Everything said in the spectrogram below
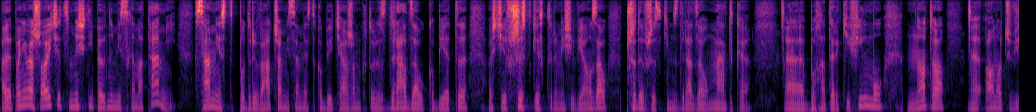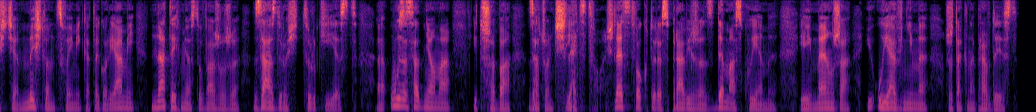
Ale ponieważ ojciec myśli pewnymi schematami, sam jest podrywaczem i sam jest kobieciarzem, który zdradzał kobiety, właściwie wszystkie, z którymi się wiązał, przede wszystkim zdradzał matkę bohaterki filmu, no to on oczywiście myśląc swoimi kategoriami, natychmiast uważa, że zazdrość córki jest uzasadniona i trzeba zacząć śledztwo. Śledztwo, które sprawi, że zdemaskujemy jej męża i ujawnimy, że tak naprawdę jest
